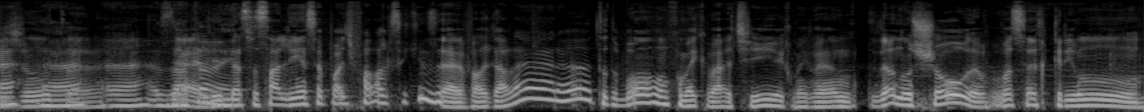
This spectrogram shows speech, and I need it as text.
né? Junto, é, é. é, É, ali exatamente. dessa salinha você pode falar o que você quiser. Fala, galera, ah, tudo bom? Como é que vai a tia? Como é que vai? Entendeu? No show, você cria um,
